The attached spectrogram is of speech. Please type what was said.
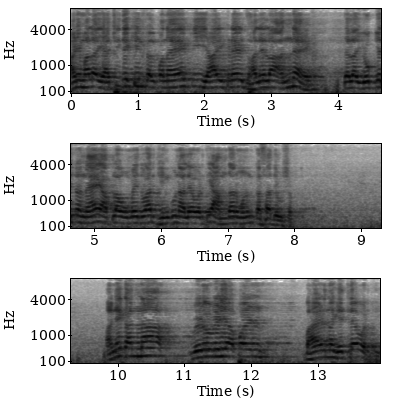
आणि मला याची देखील कल्पना आहे की ह्या इकडे झालेला अन्याय त्याला योग्य तर न्याय आपला उमेदवार जिंकून आल्यावरती आमदार म्हणून कसा देऊ शकतो? अनेकांना वेळोवेळी आपण बाहेर न घेतल्यावरती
